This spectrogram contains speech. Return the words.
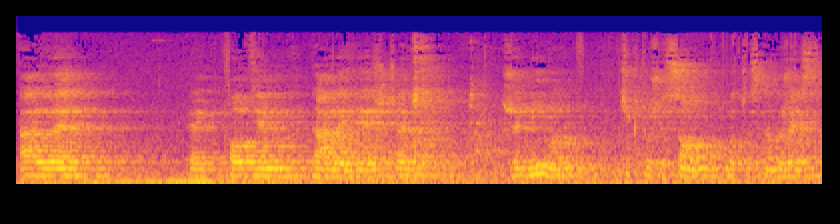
Ale e, powiem dalej jeszcze, że mimo ci, którzy są podczas nabożeństwa,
